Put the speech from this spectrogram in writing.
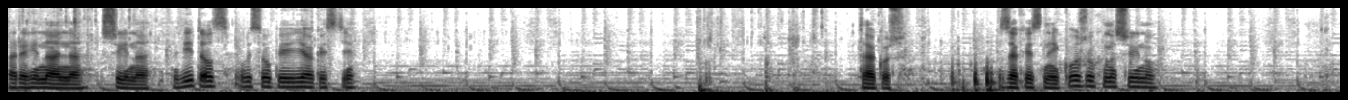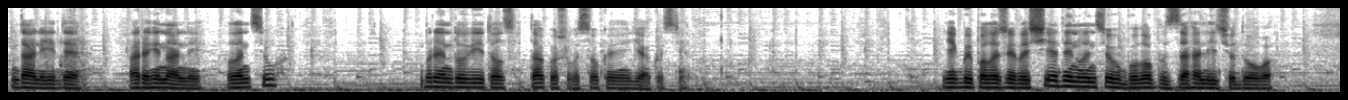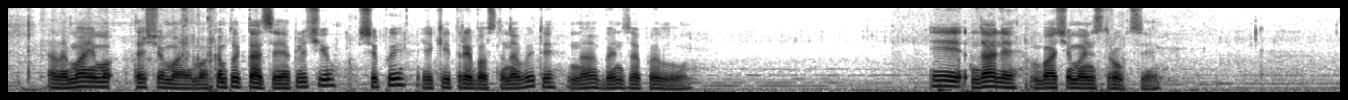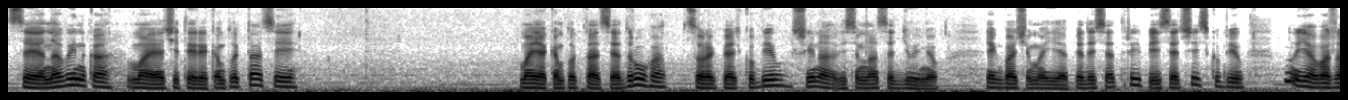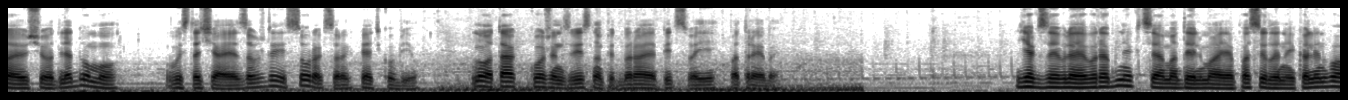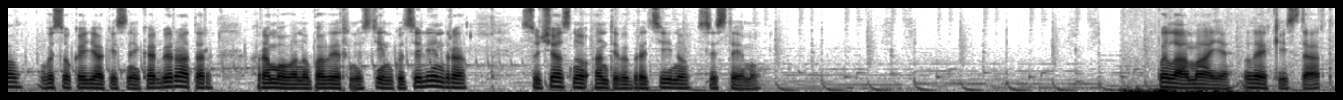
оригінальна шина Vitals високої якості. Також захисний кожух на шину. Далі йде оригінальний ланцюг бренду Vitals, також високої якості. Якби положили ще один ланцюг, було б взагалі чудово. Але маємо те, що маємо. Комплектація ключів, шипи, які треба встановити на бензопилу. І далі бачимо інструкцію. Це новинка, має 4 комплектації. Моя комплектація друга, 45 кубів, шина 18 дюймів. Як бачимо, є 53, 56 кубів. Ну, я вважаю, що для дому вистачає завжди 40-45 кубів. Ну а так кожен, звісно, підбирає під свої потреби. Як заявляє виробник, ця модель має посилений колінвал, високоякісний карбюратор, хромовану поверхню стінку циліндра, сучасну антивібраційну систему. Пила має легкий старт.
